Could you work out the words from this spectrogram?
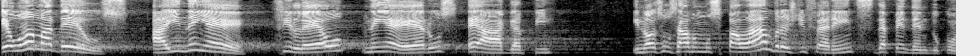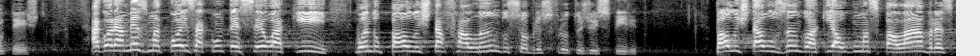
Eu amo a Deus, aí nem é filéu, nem é eros, é ágape. E nós usávamos palavras diferentes dependendo do contexto. Agora, a mesma coisa aconteceu aqui, quando Paulo está falando sobre os frutos do Espírito. Paulo está usando aqui algumas palavras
